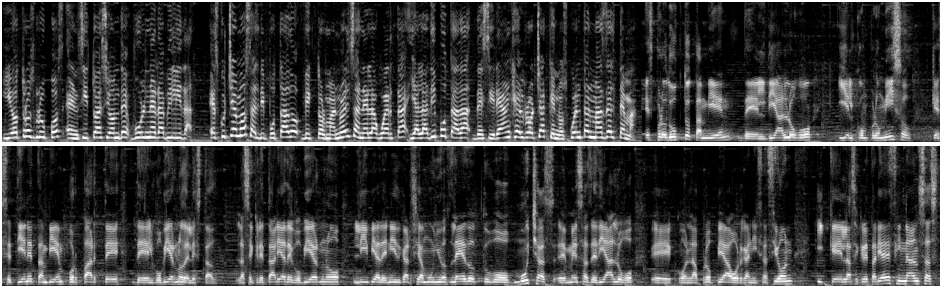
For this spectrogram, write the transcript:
y otros grupos en situación de vulnerabilidad. Escuchemos al diputado Víctor Manuel Zanela Huerta y a la diputada Desiree Ángel Rocha que nos cuentan más del tema. Es producto también del diálogo y el compromiso que se tiene también por parte del gobierno del Estado. La secretaria de Gobierno, Livia Denise García Muñoz Ledo, tuvo muchas eh, mesas de diálogo eh, con la propia organización y que la Secretaría de Finanzas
